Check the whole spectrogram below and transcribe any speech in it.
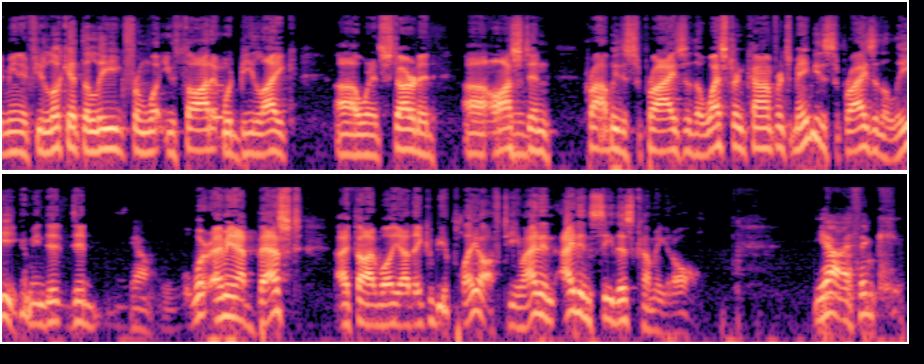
I mean, if you look at the league from what you thought it would be like uh, when it started, uh, Austin mm-hmm. probably the surprise of the Western Conference, maybe the surprise of the league. I mean, did did yeah? I mean, at best, I thought, well, yeah, they could be a playoff team. I didn't I didn't see this coming at all. Yeah, I think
